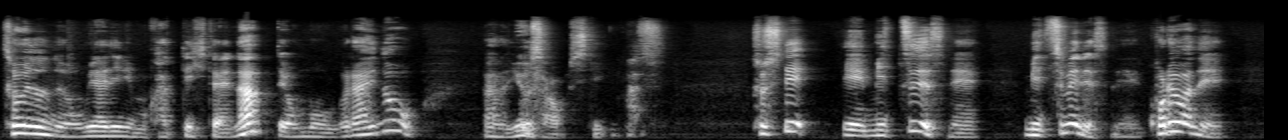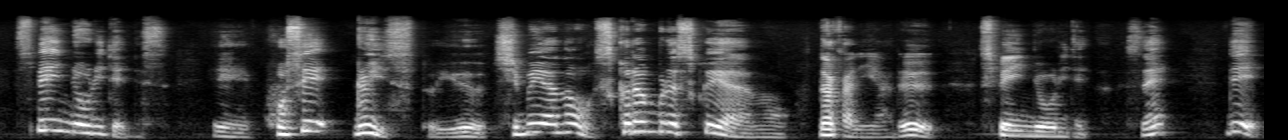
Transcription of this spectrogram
そういうのでお土産にも買っていきたいなって思うぐらいの、あの、良さをしています。そして、えー、3つですね。3つ目ですね。これはね、スペイン料理店です。えー、ホセ・ルイスという渋谷のスクランブルスクエアの中にあるスペイン料理店なんですね。で、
